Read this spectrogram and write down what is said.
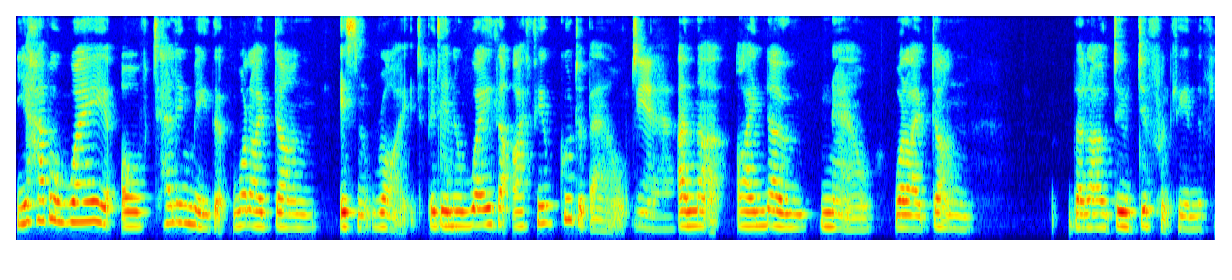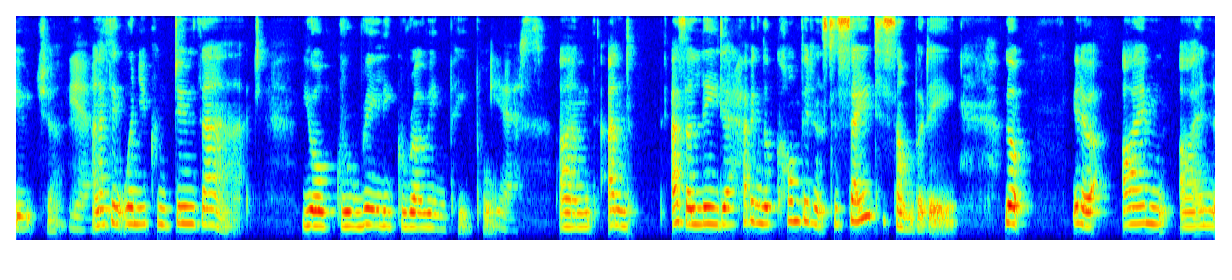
you have a way of telling me that what I've done isn't right, but in a way that I feel good about, Yeah. and that I know now what I've done that I'll do differently in the future. Yes. And I think when you can do that, you're really growing people. Yes. Um, and as a leader, having the confidence to say to somebody, look, you know, I'm I'm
